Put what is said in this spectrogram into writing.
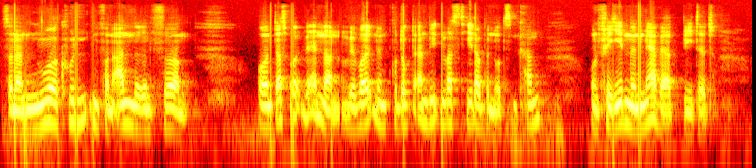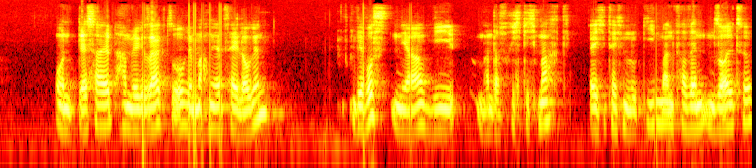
sondern nur Kunden von anderen Firmen. Und das wollten wir ändern. Wir wollten ein Produkt anbieten, was jeder benutzen kann und für jeden einen Mehrwert bietet. Und deshalb haben wir gesagt, so, wir machen jetzt Hey Login. Wir wussten ja, wie man das richtig macht, welche Technologien man verwenden sollte.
